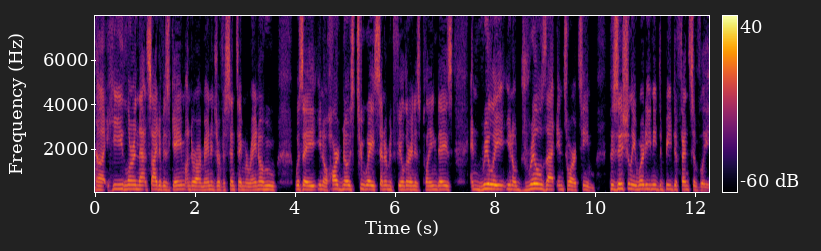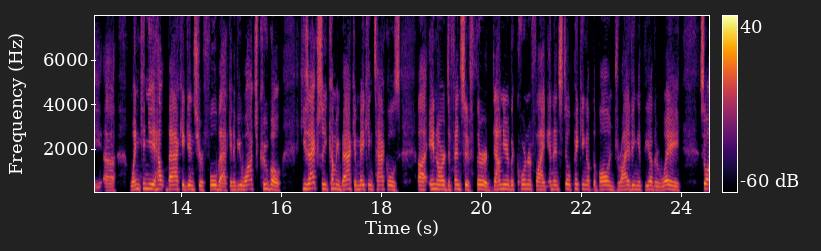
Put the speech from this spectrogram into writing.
Uh, he learned that side of his game under our manager vicente moreno who was a you know hard-nosed two-way center midfielder in his playing days and really you know drills that into our team positionally where do you need to be defensively? Uh, when can you help back against your fullback? And if you watch kubo he's actually coming back and making tackles uh, in our defensive third down near the corner flag and then still picking up the ball and driving it the other way so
